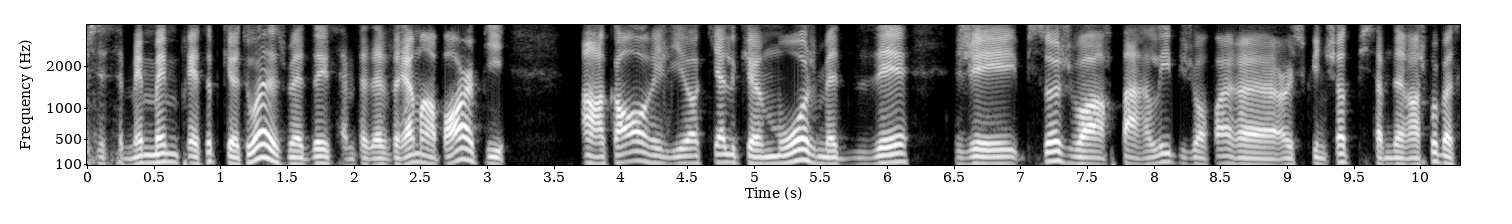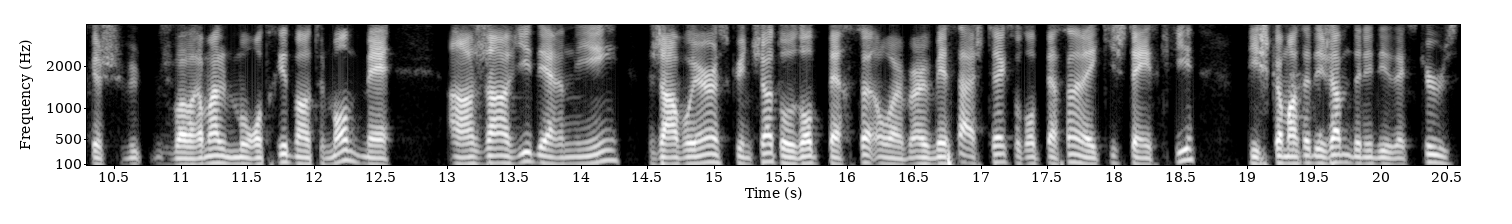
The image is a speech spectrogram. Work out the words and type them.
c'est le même, principe que toi. Je me disais, ça me faisait vraiment peur. Puis encore, il y a quelques mois, je me disais, j'ai. Puis ça, je vais en reparler, puis je vais faire euh, un screenshot, puis ça ne me dérange pas parce que je, je vais vraiment le montrer devant tout le monde. Mais en janvier dernier, j'ai envoyé un screenshot aux autres personnes, un, message texte aux autres personnes avec qui je t'ai inscrit. Puis je commençais déjà à me donner des excuses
